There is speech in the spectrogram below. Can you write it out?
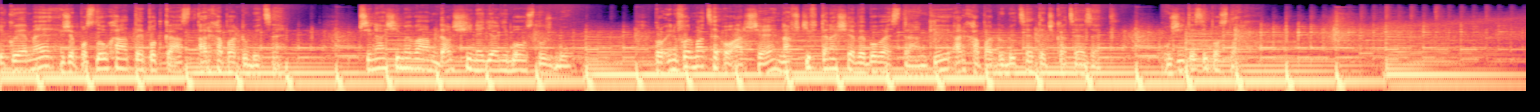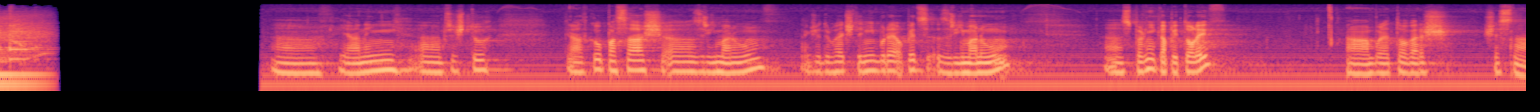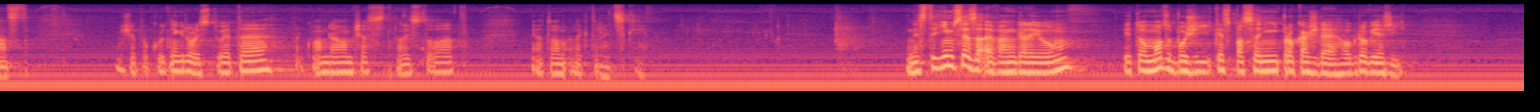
Děkujeme, že posloucháte podcast Archa Pardubice. Přinášíme vám další nedělní bohoslužbu. Pro informace o Arše navštivte naše webové stránky archapardubice.cz. Užijte si poslech. Já nyní eh, přečtu krátkou pasáž eh, z Římanů, takže druhé čtení bude opět z Římanů, eh, z první kapitoly a bude to verš 16. Takže pokud někdo listujete, tak vám dávám čas nalistovat, já to mám elektronicky. Nestydím se za evangelium, je to moc boží ke spasení pro každého, kdo věří.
